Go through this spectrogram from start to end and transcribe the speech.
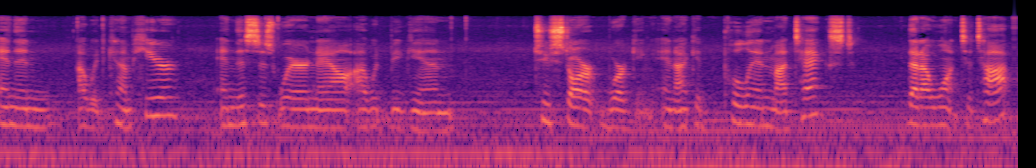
And then I would come here and this is where now I would begin to start working and I could pull in my text that I want to type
